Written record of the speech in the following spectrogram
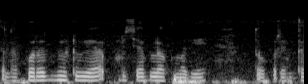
चला परत भेटूया पुढच्या ब्लॉगमध्ये. तोपर्यंत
